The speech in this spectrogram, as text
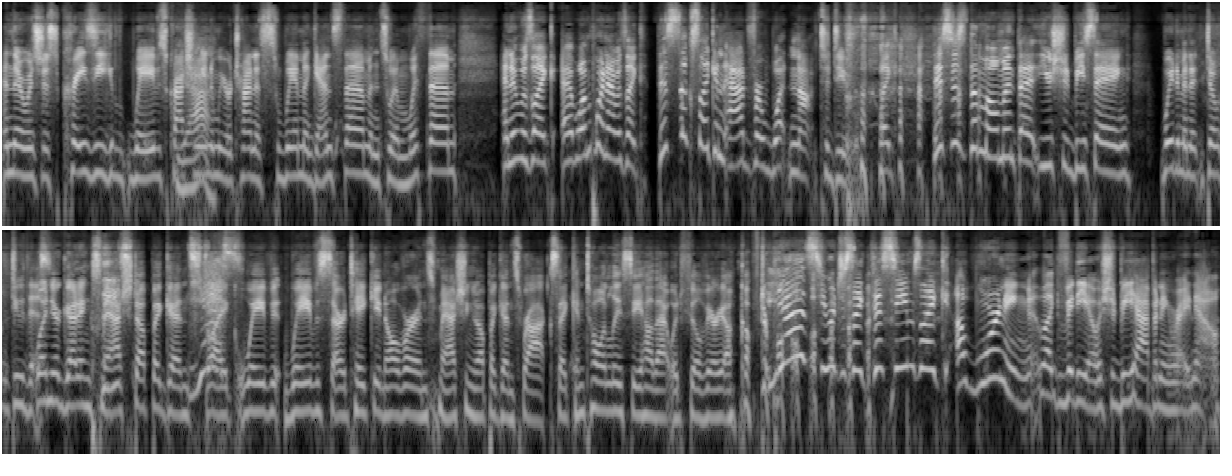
and there was just crazy waves crashing Yeah. in, and we were trying to swim against them and swim with them, and it was like at one point I was like, this looks like an ad for what not to do. like this is the moment that you should be saying, wait a minute, don't do this. when you're getting smashed up against Yes. like wave waves are taking over and smashing you up against rocks, I can totally see how that would feel very uncomfortable. Yes, you were just like, this seems like a warning like video should be happening right now.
